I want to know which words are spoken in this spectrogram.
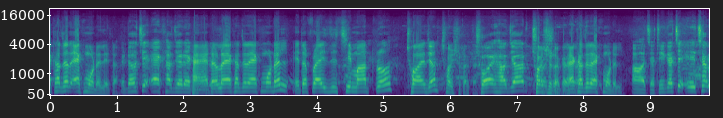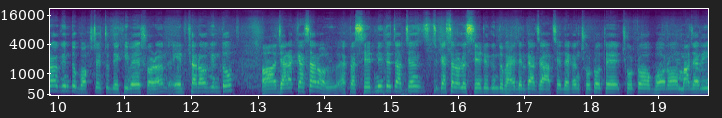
এক হাজার এক মডেল এটা। এটা হচ্ছে এক হাজার এক হ্যাঁ এটা হলো এক হাজার এক মডেল এটা প্রাইস দিচ্ছি মাত্র ছয় হাজার ছয়শো টাকা। ছয় হাজার ছয়শো টাকা এক হাজার এক মডেল আচ্ছা ঠিক আছে। এছাড়াও কিন্তু বক্সটা একটু দেখি ভাই সরান। এছাড়াও কিন্তু যারা ক্যাসারল একটা সেট নিতে চাচ্ছেন ক্যাসারলের সেটও কিন্তু ভাইদের কাছে আছে। দেখেন ছোট থেকে ছোট বড় মাঝারি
